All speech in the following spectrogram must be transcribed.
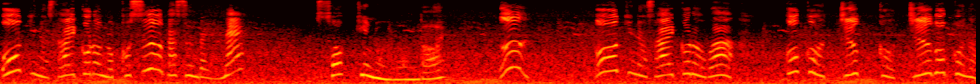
大きなサイコロの個数を出すんだよねさっきの問題うん大きなサイコロは5個10個15個の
